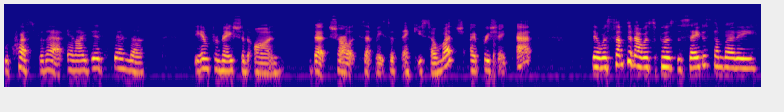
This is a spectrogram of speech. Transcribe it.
requests for that, and I did send the the information on that Charlotte sent me. So thank you so much. I appreciate that. There was something I was supposed to say to somebody,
